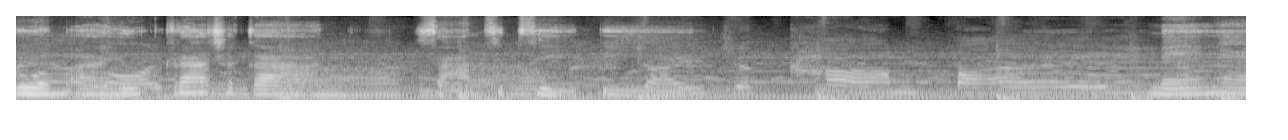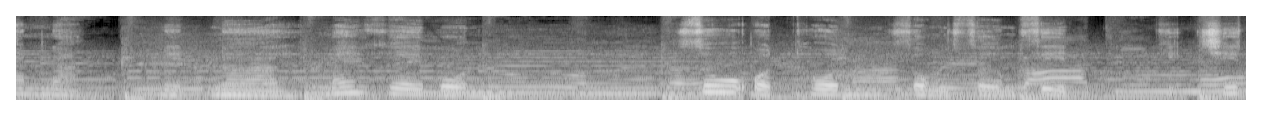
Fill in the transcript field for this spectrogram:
รวมอายุราชการ 34 ปี แม้งานหนักเหน็ดเหนื่อยไม่เคยบ่น สู้อดทนส่งเสริมสิทธิ์พิชิต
